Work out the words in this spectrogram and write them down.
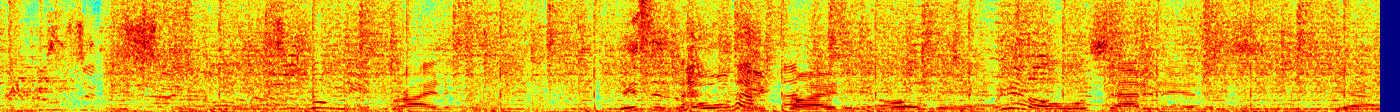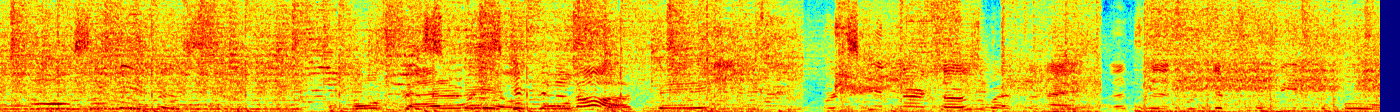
This is only Friday. This is only Friday. Oh man. We got a whole Saturday of this. Yeah. A whole Sunday of this. whole Saturday, a We're just whole kicking it off. Sunday. We're just getting our toes wet tonight. That's it. We're dipping the feet in the pool.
